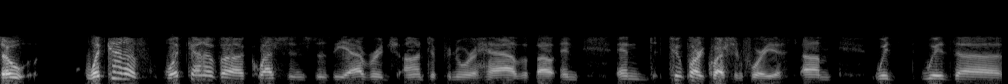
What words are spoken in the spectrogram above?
so what kind of what kind of uh, questions does the average entrepreneur have about and and two part question for you. Um, with with uh,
